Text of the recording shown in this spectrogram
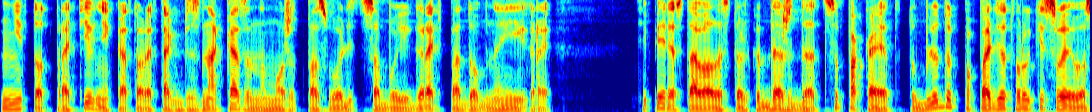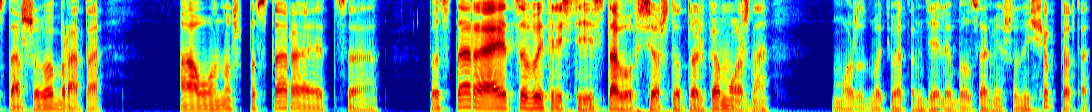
не тот противник, который так безнаказанно может позволить собой играть в подобные игры. Теперь оставалось только дождаться, пока этот ублюдок попадет в руки своего старшего брата. А он уж постарается. Постарается вытрясти из того все, что только можно. Может быть, в этом деле был замешан еще кто-то?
